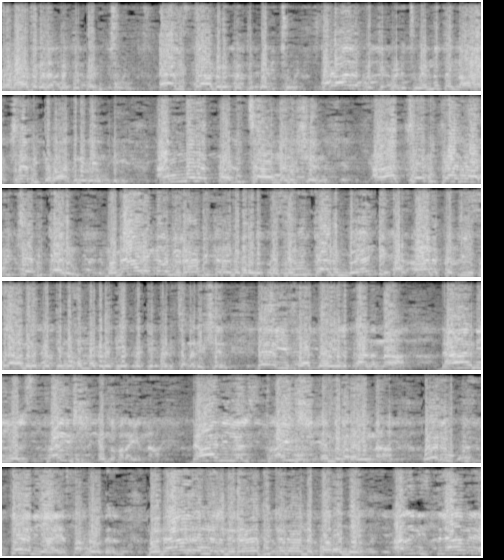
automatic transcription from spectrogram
പ്രവാചകനെ പറ്റി പഠിച്ചു അയാൾ ഇസ്ലാമിനെ പറ്റി പഠിച്ചു കുറാനെ പറ്റി പഠിച്ചു തന്നെ ആക്ഷേപിക്കണം അതിനുവേണ്ടി വേണ്ടി അങ്ങനെ പഠിച്ച ആ മനുഷ്യൻ ആക്ഷേപിക്കാനും അധിക്ഷേപിക്കാനും മുനാരങ്ങൾ നിരോധിക്കണമെന്ന് പറഞ്ഞ് പ്രസംഗിക്കാനും വേണ്ടി ഖുർആാനെ പറ്റി ഇസ്ലാമിനെ പറ്റി മുഹമ്മദ് നബിയെ പറ്റി പഠിച്ച മനുഷ്യൻ ഈ ഫോട്ടോയിൽ കാണുന്ന ഡാനിയൽ സ്ത്രൈഷ് എന്ന് പറയുന്ന ഡാനിയൽ സ്ത്രൈഷ് എന്ന് പറയുന്ന ഒരു ക്രിസ്ത്യാനിയായ സഹോദരൻ മുനാരങ്ങൾ നിരോധിക്കണമെന്ന് പറഞ്ഞ് അതിന് ഇസ്ലാമിനെ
